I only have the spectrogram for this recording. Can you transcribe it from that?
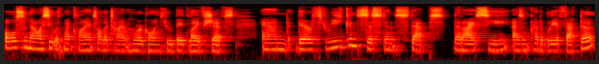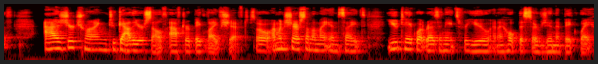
also now I see it with my clients all the time who are going through big life shifts. And there are three consistent steps that I see as incredibly effective as you're trying to gather yourself after a big life shift. So I'm going to share some of my insights. You take what resonates for you, and I hope this serves you in a big way.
